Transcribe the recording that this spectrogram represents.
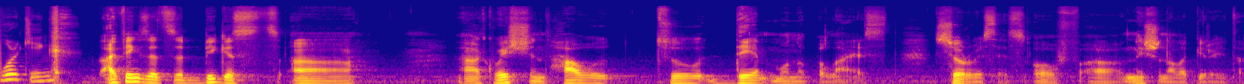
working? I think that's the biggest uh, uh, question how to demonopolize services of uh, national operator,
